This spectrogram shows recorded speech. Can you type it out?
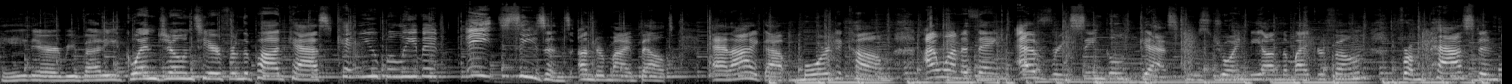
Hey there, everybody. Gwen Jones here from the podcast. Can you believe it? Eight seasons under my belt, and I got more to come. I want to thank every single guest who's joined me on the microphone, from past and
